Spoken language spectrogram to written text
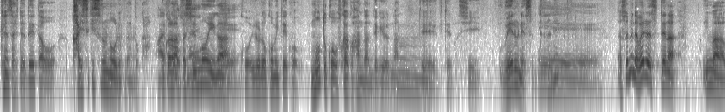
検査してデータを解析する能力だとか、うん、それからやっぱり専門医がこういろいろこう見てこうもっとこう深く判断できるようになってきてますし、ウェルネスみたいなね、えー、そういう意味でウェルネスっていうのは今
